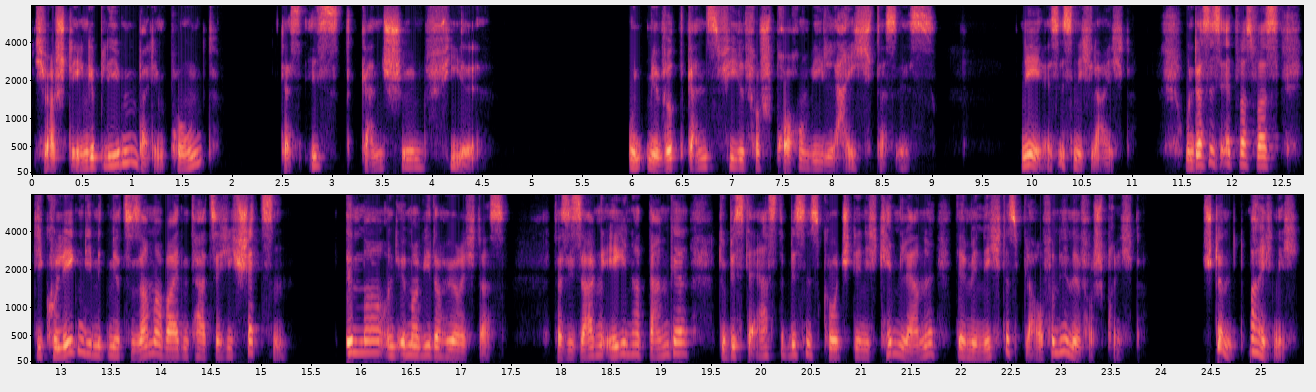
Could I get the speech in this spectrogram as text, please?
ich war stehen geblieben bei dem Punkt, das ist ganz schön viel. Und mir wird ganz viel versprochen, wie leicht das ist. Nee, es ist nicht leicht. Und das ist etwas, was die Kollegen, die mit mir zusammenarbeiten, tatsächlich schätzen. Immer und immer wieder höre ich das. Dass sie sagen, Egina, danke, du bist der erste Business Coach, den ich kennenlerne, der mir nicht das Blau vom Himmel verspricht. Stimmt, mache ich nicht.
